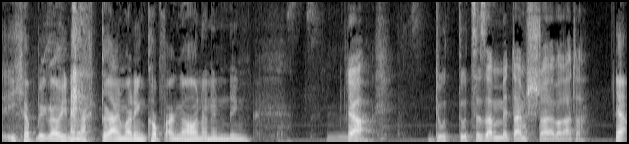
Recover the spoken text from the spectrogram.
ich habe mir, glaube ich, in der Nacht dreimal den Kopf angehauen an dem Ding. Ja. Du, du zusammen mit deinem Steuerberater. Ja.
